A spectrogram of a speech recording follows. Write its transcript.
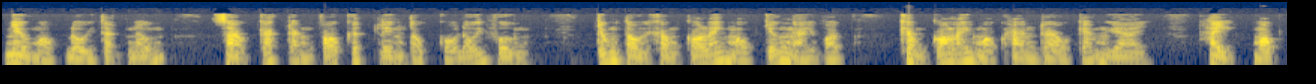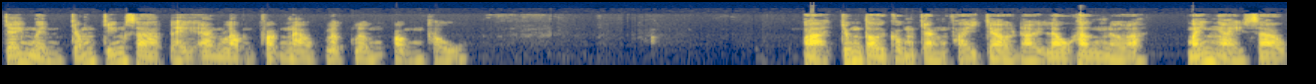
như một đùi thịt nướng, sau các trận pháo kích liên tục của đối phương, chúng tôi không có lấy một chướng ngại vật, không có lấy một hàng rào kẽm gai, hay một cháy mình chống chiến xa để an lòng phần nào lực lượng phòng thủ. Và chúng tôi cũng chẳng phải chờ đợi lâu hơn nữa. Mấy ngày sau,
